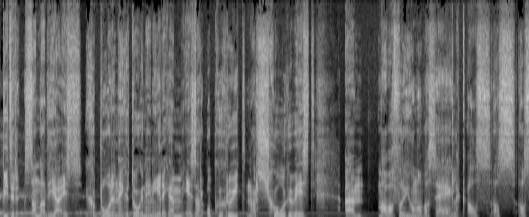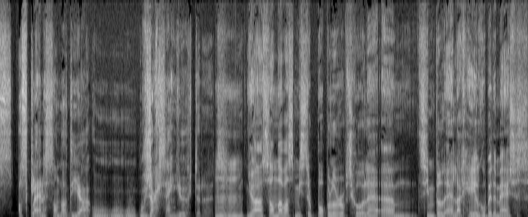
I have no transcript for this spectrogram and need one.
Pieter Sandadia is geboren en getogen in Eregem, is daar opgegroeid, naar school geweest. Um, Maar wat voor jongen was hij eigenlijk als, als, als, als kleine Sandadia? Hoe, hoe, hoe, hoe zag zijn jeugd eruit? Mhm. Ja, Sanda was Mr. Popular op school. Hè. Ehm, simpel, hij lag heel goed bij de meisjes.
